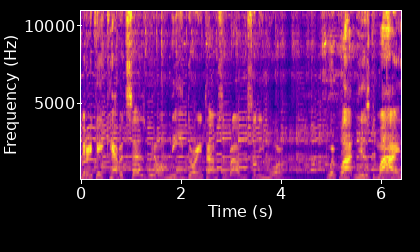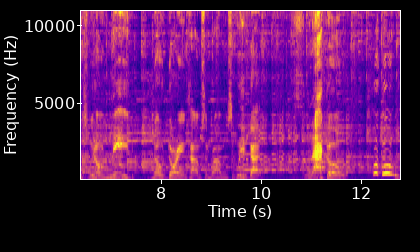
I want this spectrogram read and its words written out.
Mary Kay Cabot says we don't need Dorian Thompson Robinson anymore. We're plotting his demise. We don't need no Dorian Thompson Robinson. We've got Flacco. Woohoo!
